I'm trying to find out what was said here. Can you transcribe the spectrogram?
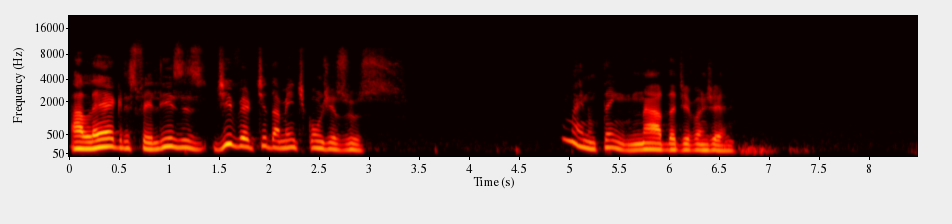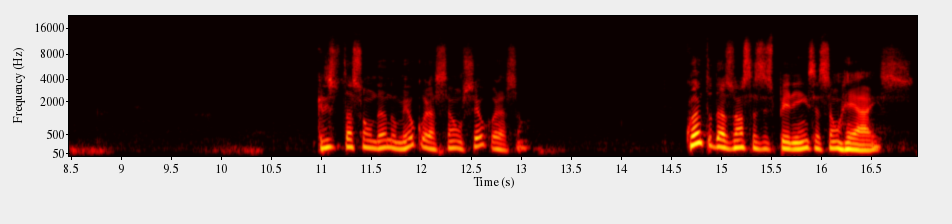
alegres, felizes, divertidamente com Jesus. Mas não tem nada de evangelho. Cristo está sondando o meu coração, o seu coração. Quanto das nossas experiências são reais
